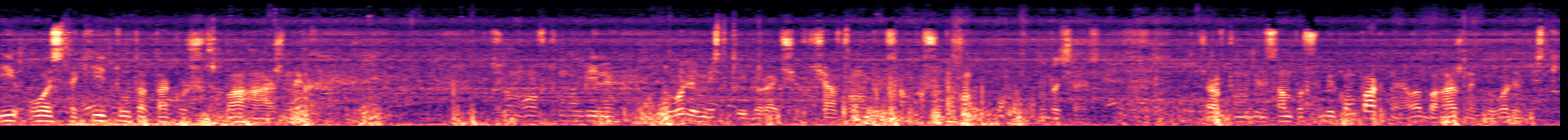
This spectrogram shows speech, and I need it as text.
І ось такий тут також багажник в цьому автомобілі. Доволі місткий, до речі, хоча автомобіль сам по собі. Хоча автомобіль сам по собі компактний, але багажник доволі місткий.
